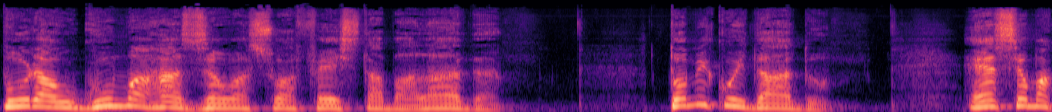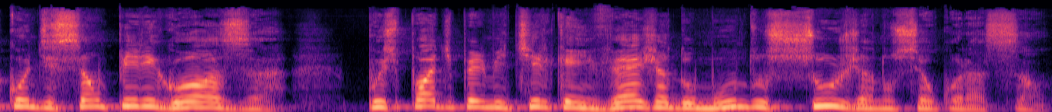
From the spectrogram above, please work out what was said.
por alguma razão a sua fé está abalada, tome cuidado. Essa é uma condição perigosa, pois pode permitir que a inveja do mundo surja no seu coração.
